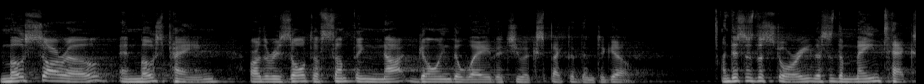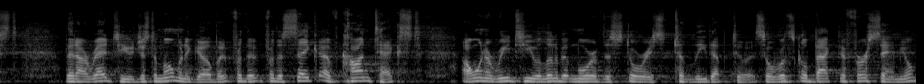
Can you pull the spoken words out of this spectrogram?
Most sorrow and most pain are the result of something not going the way that you expected them to go. And this is the story, this is the main text that I read to you just a moment ago, but for the, for the sake of context, I want to read to you a little bit more of the stories to lead up to it. So let's go back to 1 Samuel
